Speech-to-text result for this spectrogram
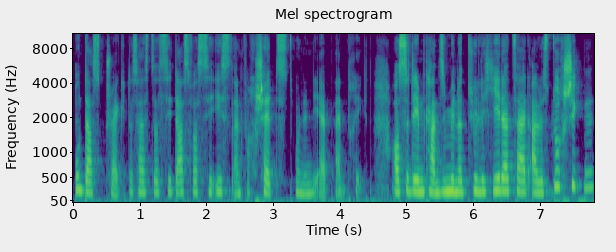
und das trackt. Das heißt, dass sie das, was sie isst, einfach schätzt und in die App einträgt. Außerdem kann sie mir natürlich jederzeit alles durchschicken,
